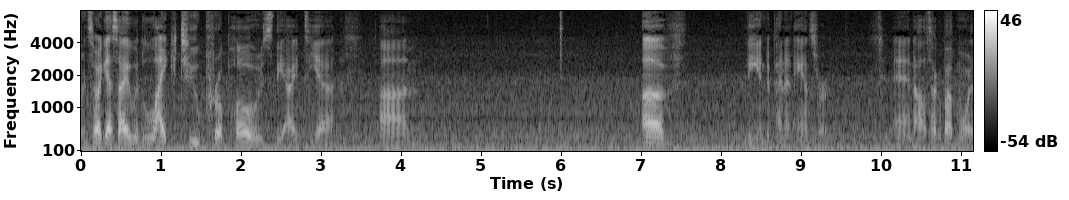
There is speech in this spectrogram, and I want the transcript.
And so I guess I would like to propose the idea um, of the independent answer. And I'll talk about more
